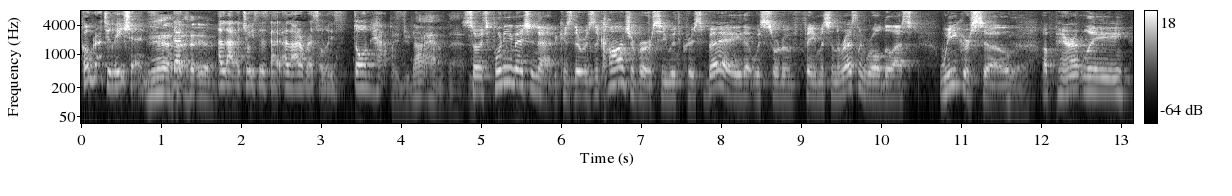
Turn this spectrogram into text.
congratulations Yeah, that's yeah. a lot of choices that a lot of wrestlers don't have they do not have that. So it's funny you mention that because there was a controversy with Chris Bey that was sort of famous in the wrestling world the last week or so. Yeah. Apparently,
